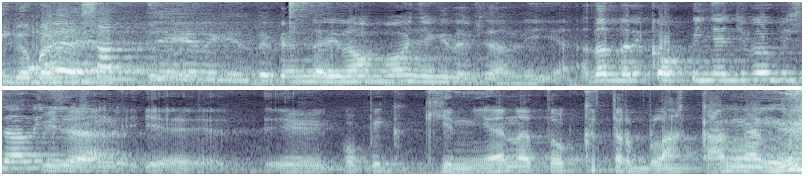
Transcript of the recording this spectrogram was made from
tiga banding satu. gitu kan dari rokoknya kita bisa lihat. Atau dari kopinya juga bisa lihat. Bisa ya, ya, kopi kekinian atau keterbelakangan. Iya.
